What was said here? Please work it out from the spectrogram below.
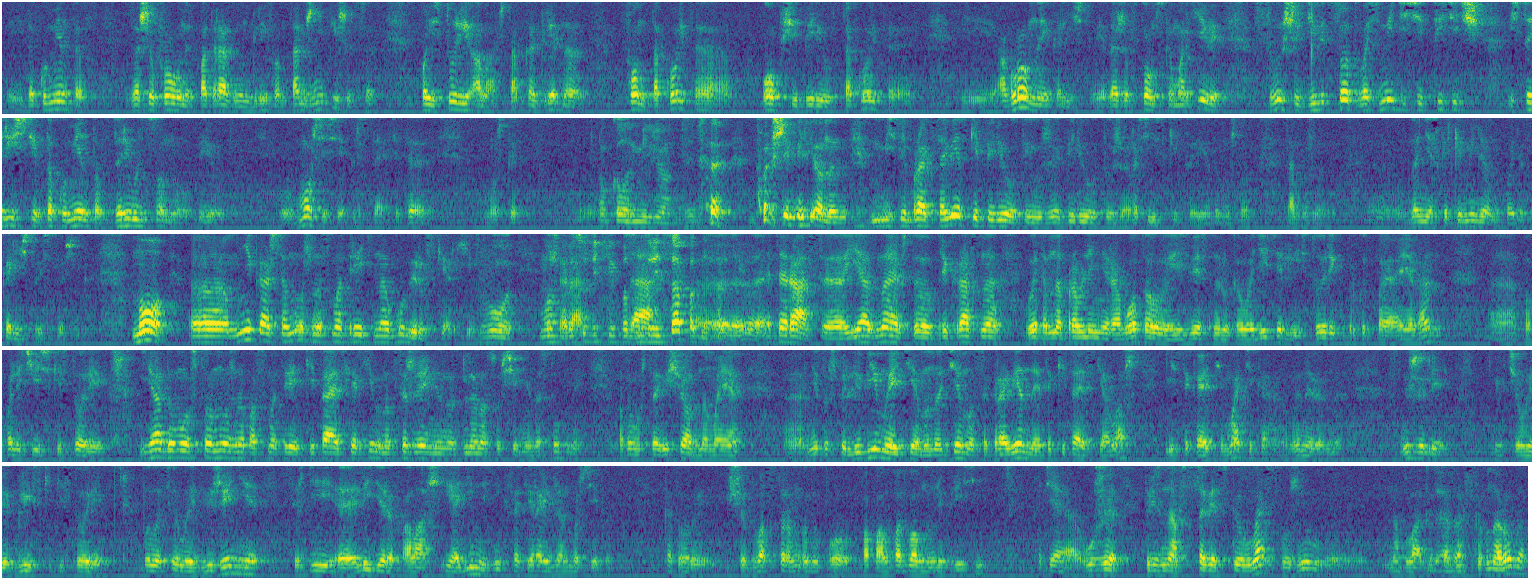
и документов, зашифрованных под разным грифом. Там же не пишется по истории Алаш. Там конкретно фонд такой-то, общий период такой-то, и огромное количество. Я даже в Томском архиве свыше 980 тысяч исторических документов дореволюционного периода. Вы можете себе представить? Это, можно сказать, Около миллиона. Больше миллиона. Если брать советский период и уже период уже российский, то я думаю, что там уже э, на несколько миллионов пойдет количество источников. Но э, мне кажется, нужно смотреть на Губеровский архив. Вот. Может это быть, все-таки посмотреть да. западных э, архивов? Это раз. Э, я знаю, что прекрасно в этом направлении работал известный руководитель, историк Буркутпай Аяган э, по политической истории. Я думаю, что нужно посмотреть китайские архивы, но, к сожалению, для нас вообще недоступны, потому что еще одна моя не то что любимая тема, но тема сокровенная, это китайский алаш. Есть такая тематика, вы, наверное, слышали, как человек близкий к истории. Было целое движение среди э, лидеров Алаш. И один из них, кстати, Раиджан Мурсиков, который еще в 22 году по, попал под волну репрессий, хотя уже признав советскую власть, служил э, на благо да. казахского народа.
